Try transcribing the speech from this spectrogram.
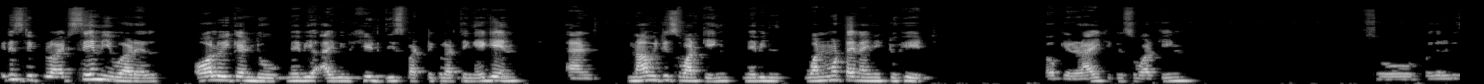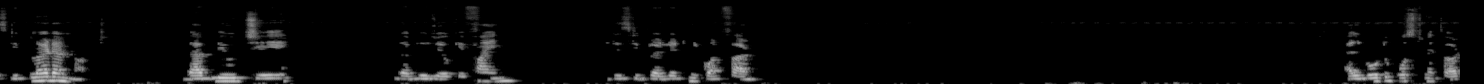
It is deployed same URL all we can do maybe I will hit this particular thing again and now it is working. Maybe one more time I need to hit. Okay right it is working. So whether it is deployed or not. Wj wj okay fine it is deployed let me confirm. I'll go to post method.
